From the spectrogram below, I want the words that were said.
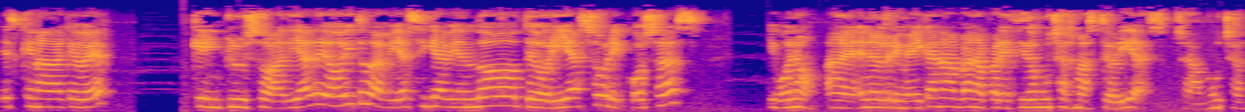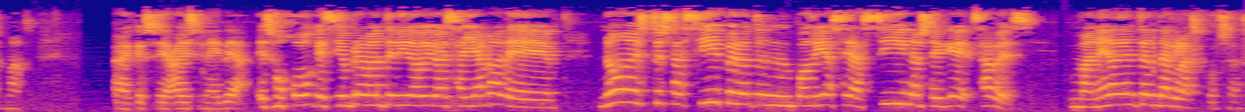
es que nada que ver, que incluso a día de hoy todavía sigue habiendo teorías sobre cosas y bueno, en el remake han, han aparecido muchas más teorías, o sea, muchas más para que os hagáis una idea. Es un juego que siempre ha mantenido viva esa llama de, no, esto es así, pero podría ser así, no sé qué, ¿sabes? Manera de entender las cosas.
